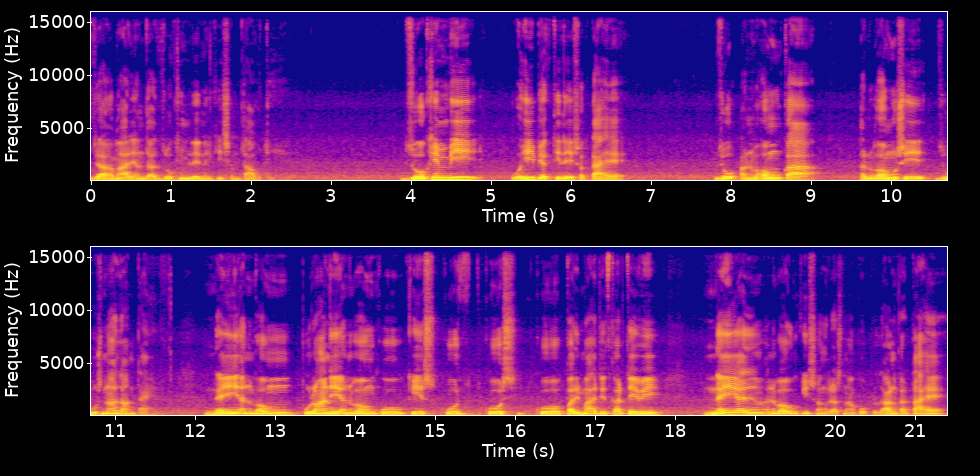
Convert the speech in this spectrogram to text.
जब हमारे अंदर जोखिम लेने की क्षमता होती है। जोखिम भी वही व्यक्ति ले सकता है जो अनुभवों का, अनुभवों से जूझना जानता है। नए अनुभवों, पुराने अनुभवों को केस को को को परिमार्जित करते हुए नए अनुभवों की संरचना को प्रदान करता है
